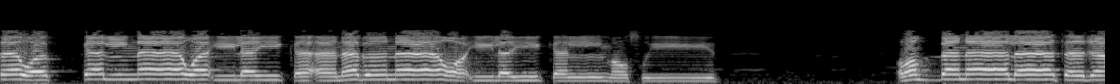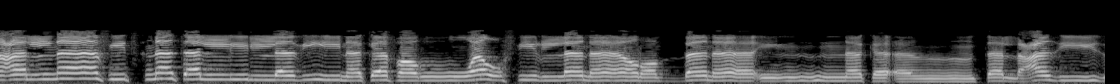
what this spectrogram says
تَوَكَّلْنَا وَإِلَيْكَ أَنَبْنَا وَإِلَيْكَ الْمَصِيرُ رَبَّنَا لَا تَجْعَلْنَا فِتْنَةً لِّلَّذِينَ كَفَرُوا وَاغْفِرْ لَنَا رَبَّنَا إِنَّكَ أَنتَ الْعَزِيزُ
